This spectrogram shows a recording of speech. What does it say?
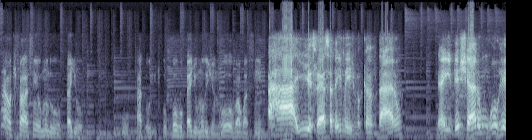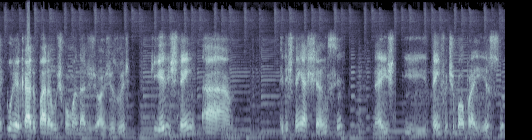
Não, que fala assim, o mundo pede o o, a, o, o, povo pede o mundo de novo, algo assim. Ah, isso, é essa daí mesmo. Cantaram né, e deixaram o, re, o recado para os comandados de Jorge Jesus que eles têm a, eles têm a chance né, e, e tem futebol para isso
